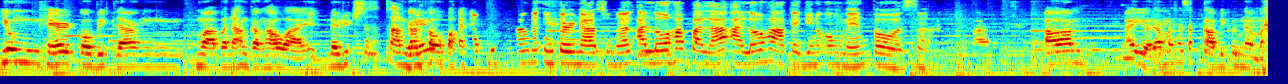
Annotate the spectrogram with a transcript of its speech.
yung hair ko biglang humaba na hanggang Hawaii, na-reach sa sa hanggang Okay. Hawaii. Ang international. Aloha pala. Aloha kay Ginoong Mentos. Um, ayun, ang masasabi ko naman,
